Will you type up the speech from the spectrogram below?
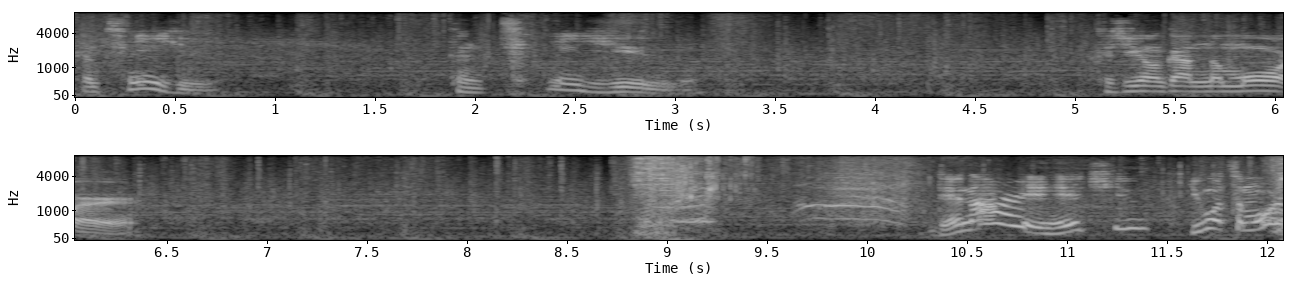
Continue. Continue. Cause you don't got no more. Didn't I already hit you? You want some more?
